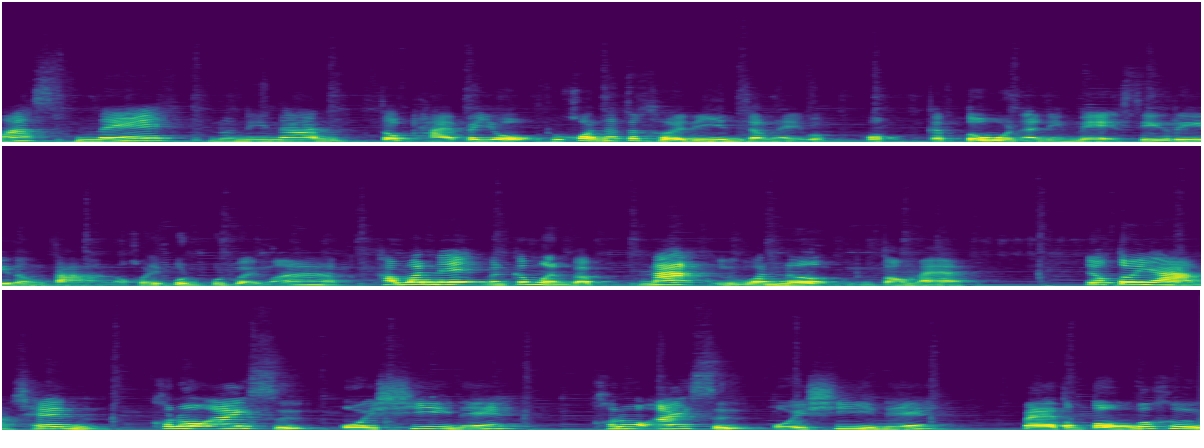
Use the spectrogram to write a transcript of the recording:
มัสเนะนู่นนี่นั่น จบท้ายประโยค ทุกคนน่าจะเคยได้ยินจากไหนแบบพวกการ์ตูนอนิเมะซีรีส์ต่างๆเนาะคนญี่ปุ่นพูดบ่อยมากคำว่าเนะมันก็เหมือนแบบนะหรือว่าเนะถูกต้องไหมยกตัวอย่างเช่นโคโนไอซึโอชิเนะโคโนไอซึโอชิเนะแปลตรงๆก็คือ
